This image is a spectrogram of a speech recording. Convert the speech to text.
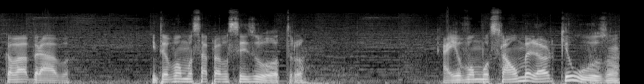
Ficava bravo. Então eu vou mostrar pra vocês o outro. Aí eu vou mostrar o melhor que eu uso.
